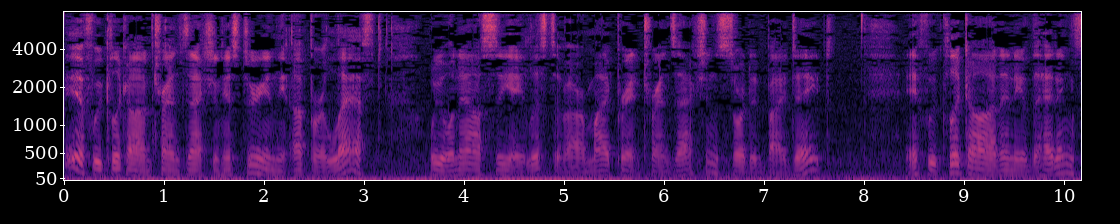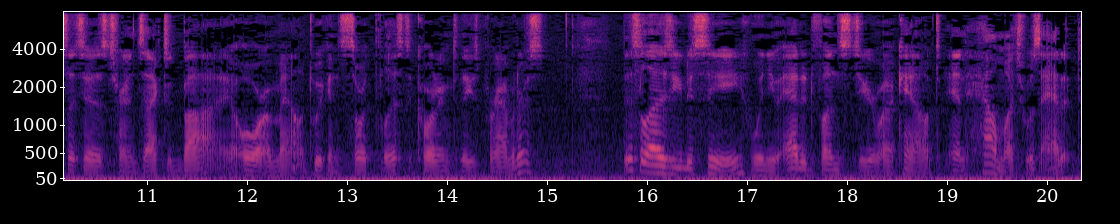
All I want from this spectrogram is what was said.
If we click on Transaction History in the upper left, we will now see a list of our MyPrint transactions sorted by date. If we click on any of the headings, such as Transacted By or Amount, we can sort the list according to these parameters. This allows you to see when you added funds to your account and how much was added.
